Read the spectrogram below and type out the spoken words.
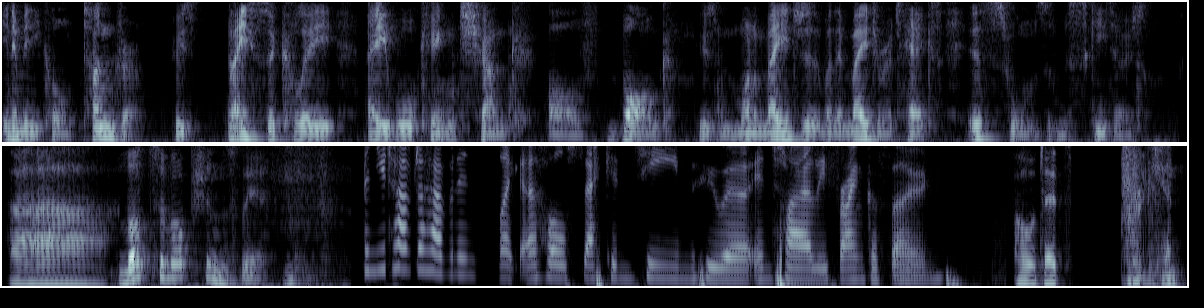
enemy called Tundra, who's basically a walking chunk of bog, whose one of major one of their major attacks is swarms of mosquitoes. ah, Lots of options there. And you'd have to have an like a whole second team who are entirely francophone. oh, that's brilliant.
